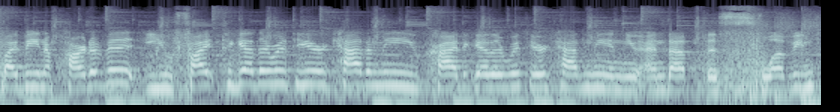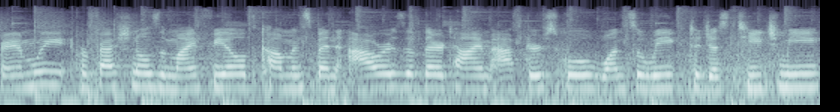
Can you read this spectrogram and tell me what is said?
by being a part of it, you fight together with your academy, you cry together with your academy, and you end up this loving family. Professionals in my field come and spend hours of their time after school once a week to just teach me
